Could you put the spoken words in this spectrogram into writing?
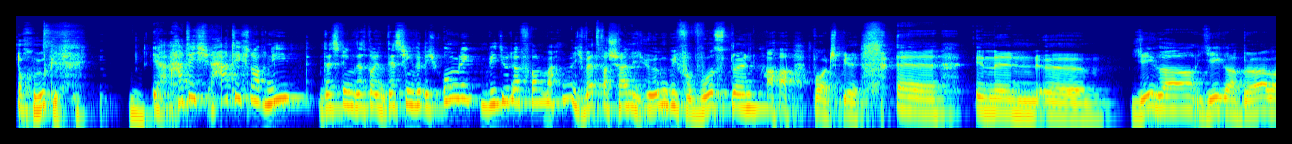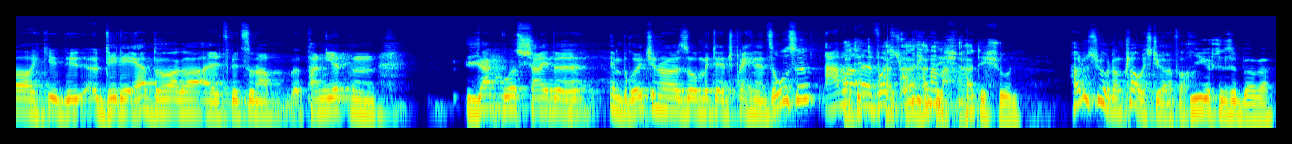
Doch, wirklich. Ja, hatte ich, hatte ich noch nie. Deswegen, das, deswegen will ich unbedingt ein Video davon machen. Ich werde es wahrscheinlich irgendwie verwursteln. Haha, Wortspiel. Äh, in den ähm, Jäger, Jägerburger, DDR-Burger als mit so einer panierten Jagdwurstscheibe im Brötchen oder so mit der entsprechenden Soße. Aber äh, wollte ich hat- unbedingt mal hatte machen. ich, hatte ich schon. Hattest du? Dann klaue ich dir einfach. Jägerschnitzelburger.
